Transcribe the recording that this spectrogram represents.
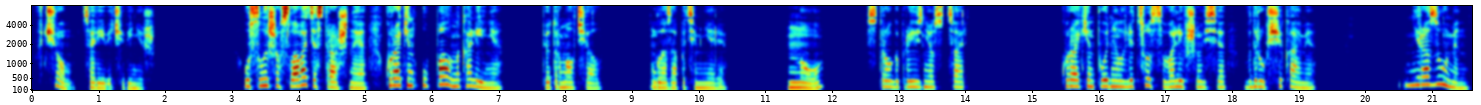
в чем царевича винишь?» Услышав слова те страшные, Куракин упал на колени. Петр молчал. Глаза потемнели. «Ну?» — строго произнес царь. Куракин поднял лицо, свалившимся вдруг щеками. «Неразумен,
